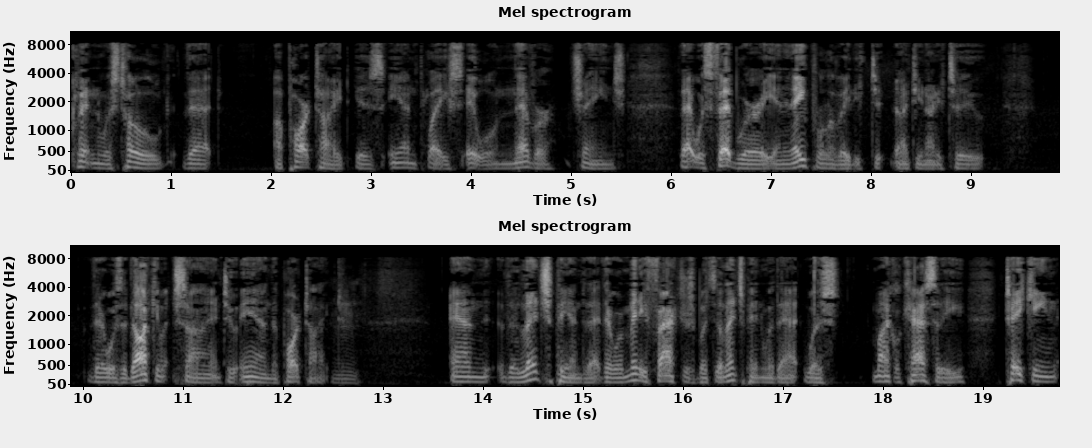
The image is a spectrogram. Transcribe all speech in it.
Clinton was told that apartheid is in place, it will never change. That was February, and in April of 1992, there was a document signed to end apartheid. Mm. And the linchpin to that, there were many factors, but the linchpin with that was Michael Cassidy taking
